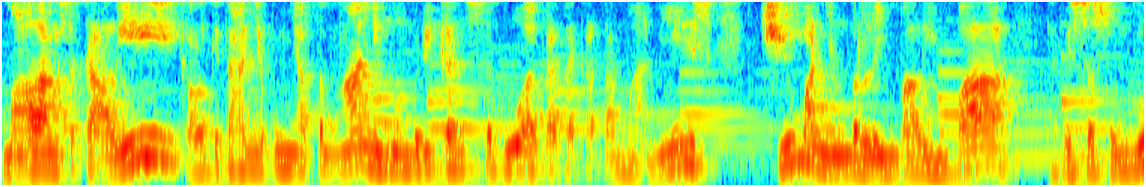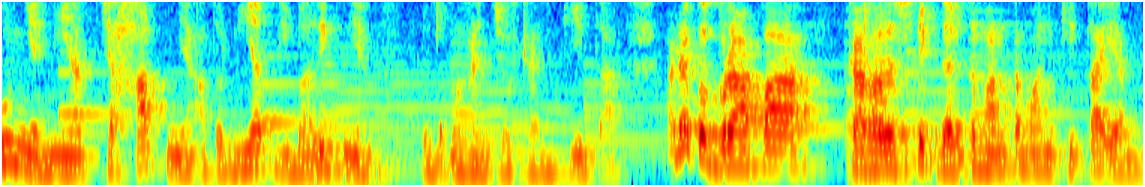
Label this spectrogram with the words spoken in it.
Malang sekali kalau kita hanya punya teman yang memberikan sebuah kata-kata manis, ciuman yang berlimpah-limpah, tapi sesungguhnya niat jahatnya atau niat dibaliknya untuk menghancurkan kita. Ada beberapa karakteristik dari teman-teman kita yang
